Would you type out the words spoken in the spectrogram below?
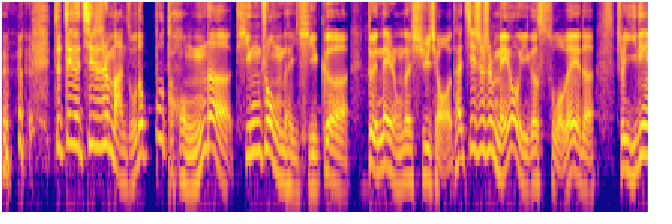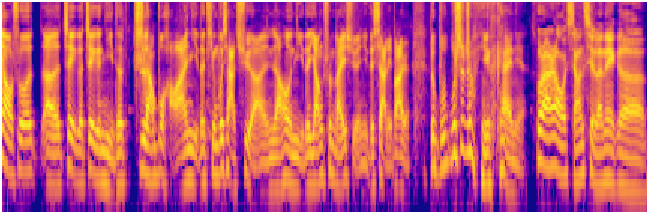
这这个其实是满足的不同的听众的一个对内容的需求，它其实是没有一个所谓的说一定要说呃这个这个你的质量不好啊，你的听不下去啊，然后你的阳春白雪，你的下里巴人，这不不是这么一个概念。突然让我想起了那个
